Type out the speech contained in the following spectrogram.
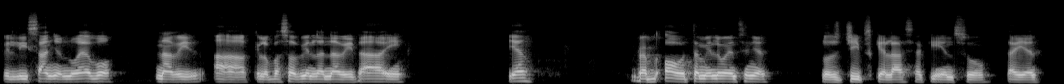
feliz año nuevo, Navidad, que lo pasó bien la Navidad y ya. Oh, también le voy a enseñar los jeeps que él hace aquí en su taller.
